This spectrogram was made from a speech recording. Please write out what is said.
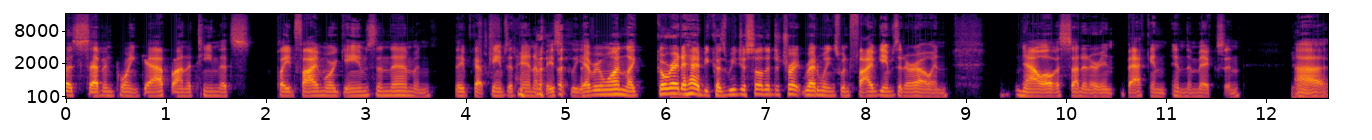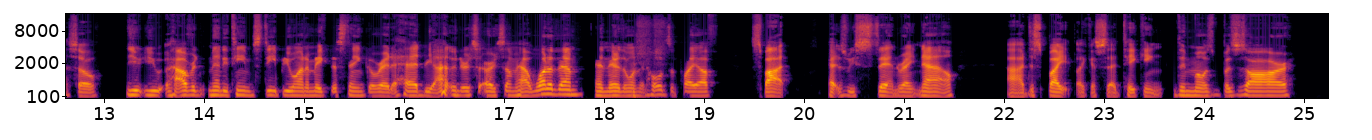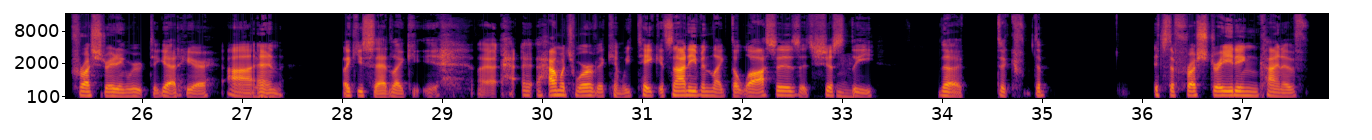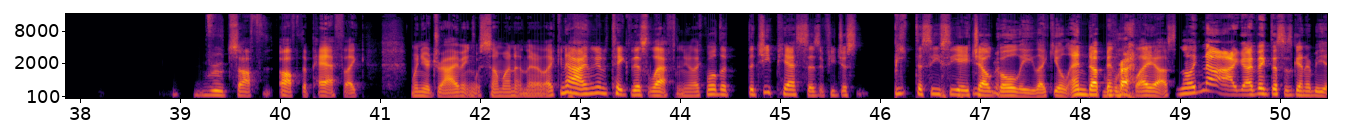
a seven point gap on a team that's played five more games than them and they've got games at hand on basically everyone, like go right ahead because we just saw the Detroit Red Wings win five games in a row and now all of a sudden are in back in, in the mix and uh so you you however many teams deep you want to make this thing go right ahead. The Islanders are somehow one of them, and they're the one that holds the playoff spot as we stand right now. Uh, despite, like I said, taking the most bizarre, frustrating route to get here, uh, and like you said, like uh, how much more of it can we take? It's not even like the losses; it's just Mm. the the the the it's the frustrating kind of routes off off the path like when you're driving with someone and they're like no i'm going to take this left and you're like well the, the gps says if you just beat the ECHL goalie like you'll end up in Right. the playoffs and they're like no I, I think this is going to be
